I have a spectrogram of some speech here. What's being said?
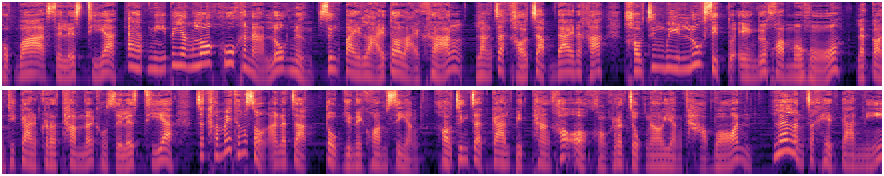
พบว่า Celestia แอบหนีไปยังโลกคู่ขนานโลกหนึ่ง ซึ่งไปหลายต่อหลายครั้ง หลังจากเขาจับได้นะคะ เขาจึงวีนลูกศิษย์ตัวเองด้วยความโมโห และก่อนที่การกระทำนั้นของ Celestia จะทำให้ทั้งสองอาณาจักรตกอยู่ในความเสี่ยง เขาจึงจัดการปิดทางเข้าออกของกระจกเงาอย่างถาวรและหลังจากเหตุการณ์นี้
